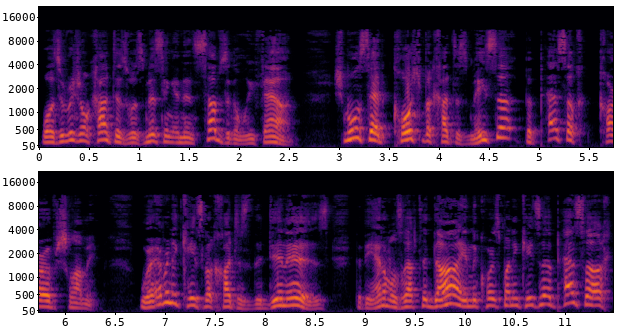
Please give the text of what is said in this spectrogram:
while his original chatas was missing and then subsequently found. Shmuel said, Kosh b'chatas mesa b'pesach karav shlamim. Wherever in a case of a chatas, the din is that the animal is left to die. In the corresponding case of a pesach,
